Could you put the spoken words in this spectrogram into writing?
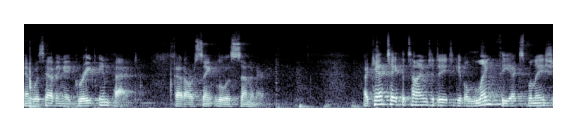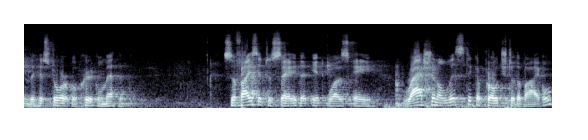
and was having a great impact at our St. Louis Seminary. I can't take the time today to give a lengthy explanation of the historical critical method. Suffice it to say that it was a rationalistic approach to the Bible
